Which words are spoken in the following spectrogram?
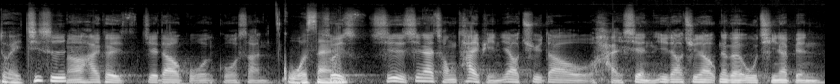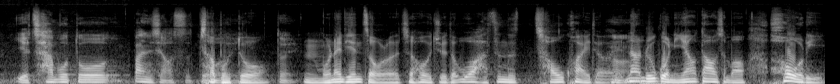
对，其实然后还可以接到国国三，国三，所以其实现在从太平要去到海线，一定要去到那个乌溪那边，也差不多半小时多，差不。多。对，嗯，我那天走了之后，觉得哇，真的超快的那如果你要到什么后里，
